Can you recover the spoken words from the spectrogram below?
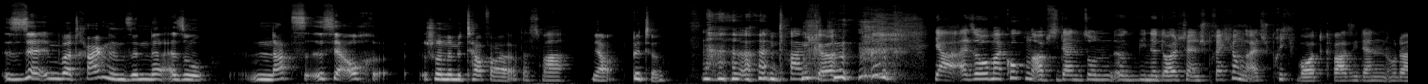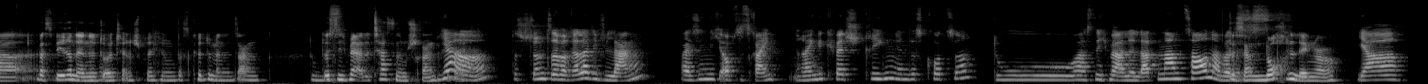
Es ist ja im übertragenen Sinne, also Nuts ist ja auch schon eine Metapher. Das war. Ja, bitte. Danke. ja, also mal gucken, ob sie dann so ein, irgendwie eine deutsche Entsprechung als Sprichwort quasi dann oder. Was wäre denn eine deutsche Entsprechung? Was könnte man denn sagen? Du hast nicht mehr alle Tassen im Schrank. Ja, das stimmt, ist aber relativ lang. Weiß ich nicht, ob sie es rein, reingequetscht kriegen in das kurze. Du hast nicht mehr alle Latten am Zaun, aber vielleicht. Das das, ist ja noch länger. Ja,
